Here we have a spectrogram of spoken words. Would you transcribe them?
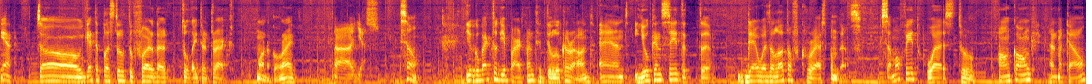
Yeah. So get a plus two to further to later track Monocle, right? Uh, yes. So you go back to the apartment to look around, and you can see that uh, there was a lot of correspondence. Some of it was to Hong Kong and Macau,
